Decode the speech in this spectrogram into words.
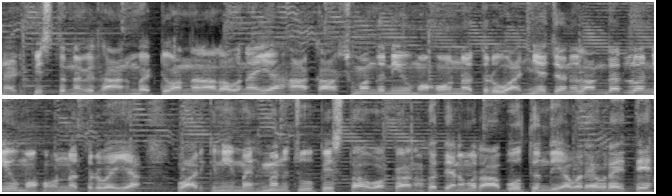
నడిపిస్తున్న విధానం బట్టి వందనాలు. అవునయ్యా ఆకాశమందు నీవు మహోన్నతుడు అన్యజనులందరిలో నీవు మహోన్నతుడు అయ్యా వారికి నీ మహిమను చూపిస్తావు. ఒకనొక దినం రాబోతుంది. ఎవరెవరైతే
